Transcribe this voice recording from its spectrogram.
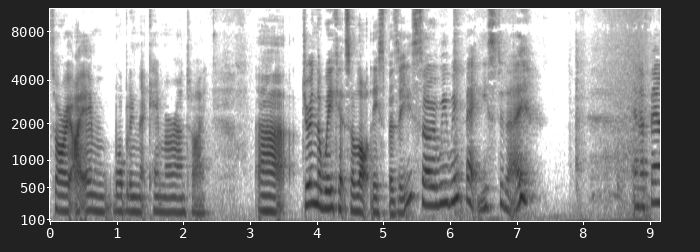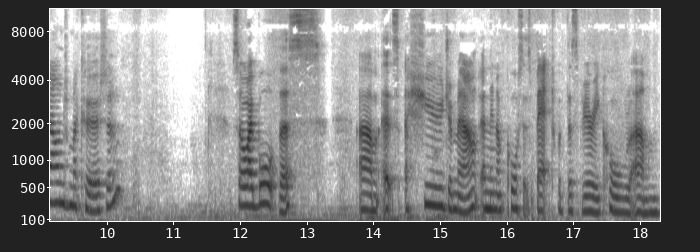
Sorry I am wobbling that camera around I? Uh, during the week it's a lot less busy. So we went back yesterday and I found my curtain so I bought this um, it's a huge amount and then of course it's backed with this very cool um,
